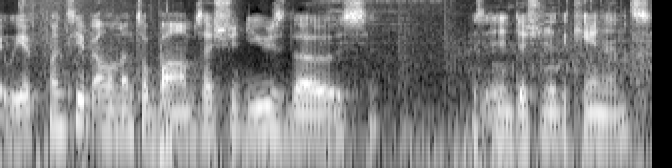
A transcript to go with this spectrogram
Okay, we have plenty of elemental bombs. I should use those as in addition to the cannons.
